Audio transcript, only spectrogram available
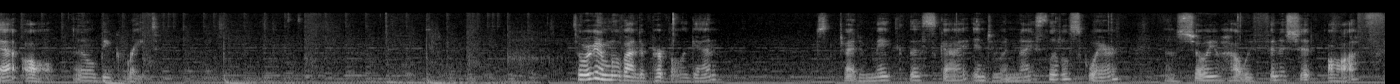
at all it'll be great. So we're going to move on to purple again. Just try to make this guy into a nice little square. I'll show you how we finish it off.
